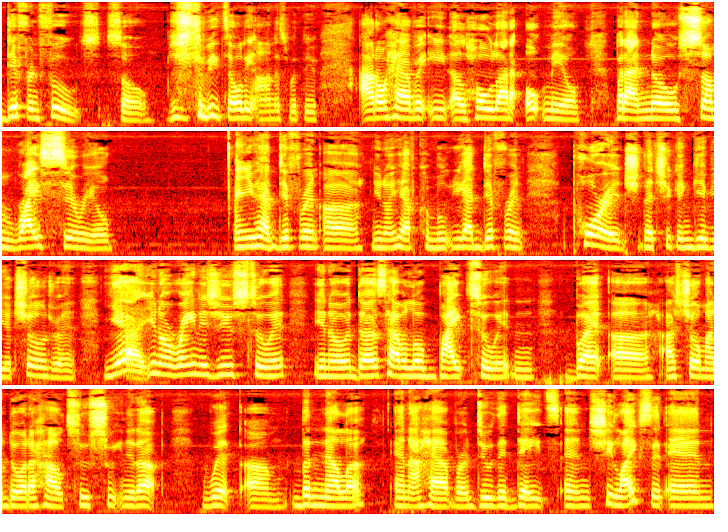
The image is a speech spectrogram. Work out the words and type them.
different foods. So just to be totally honest with you, I don't have her eat a whole lot of oatmeal, but I know some rice cereal. And you have different, uh, you know, you have you got different porridge that you can give your children. Yeah, you know, Rain is used to it. You know, it does have a little bite to it, and but uh, I show my daughter how to sweeten it up with um, vanilla, and I have her do the dates, and she likes it. And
